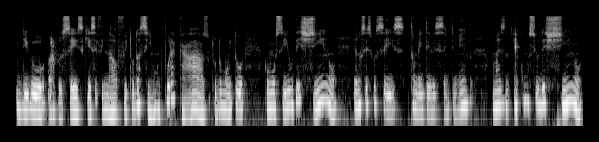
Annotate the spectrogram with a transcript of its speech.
digo para vocês que esse final foi tudo assim, muito por acaso, tudo muito como se o destino. Eu não sei se vocês também teve esse sentimento, mas é como se o destino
